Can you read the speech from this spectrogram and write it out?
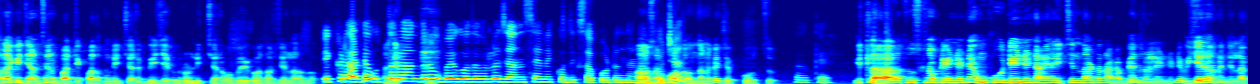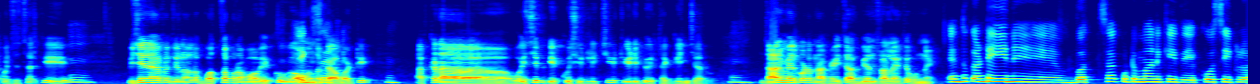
అలాగే జనసేన పార్టీకి పదకొండు ఇచ్చారు. బీజేపీకి రెండు ఇచ్చారు ఉభయ గోదావరి జిల్లాలో ఇక్కడ అంటే ఉత్తరాంధ్ర ఉభయ గోదావరిలో జనసేన కొద్దిగా సపోర్ట్ ఉందండి సపోర్ట్ ఉందనగా చెప్పుకోవచ్చు. ఇట్లా చూసుకున్నప్పుడు ఏంటంటే ఇంకోటి ఏంటంటే ఆయన ఇచ్చిన దాంట్లో నాకు అభ్యంతరాలు ఏంటంటే విజయనగరం జిల్లాకు వచ్చేసరికి విజయనగరం జిల్లాలో బొత్స ప్రభావం ఎక్కువగా ఉంది కాబట్టి అక్కడ వైసీపీకి ఎక్కువ సీట్లు ఇచ్చి టీడీపీకి తగ్గించారు. దాని మీద కూడా నాకైతే అభ్యంతరాలు అయితే ఉన్నాయి. ఎందుకంటే ఈయన బొత్స కుటుంబానికి ఎక్కువ సీట్లు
